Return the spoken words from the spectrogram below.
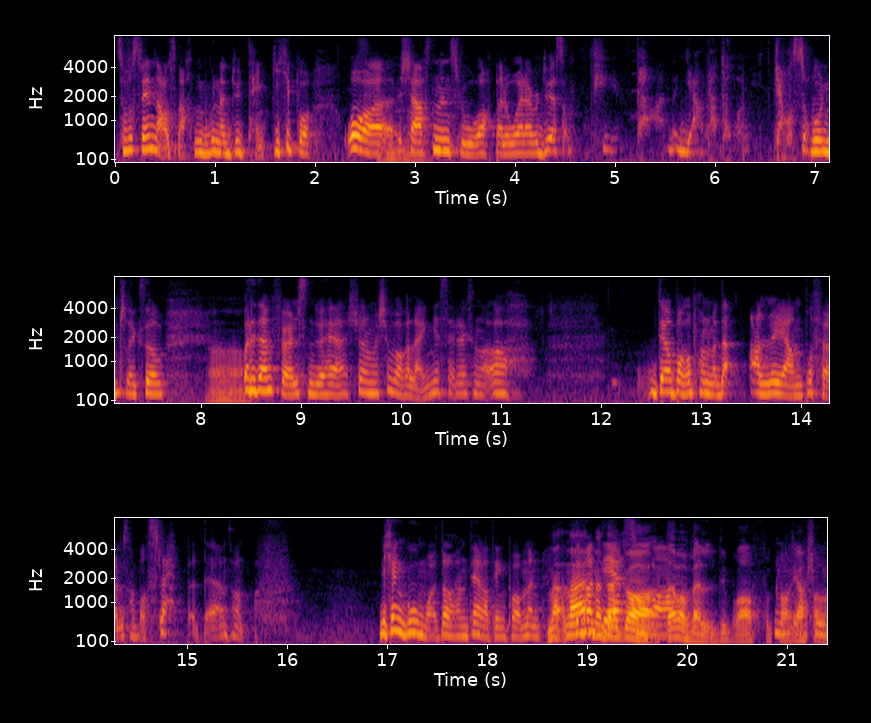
så forsvinner all smerten. På grunn av at du tenker ikke på å, kjæresten min slo opp, eller whatever. Du er sånn Fy faen, den jævla mi gjør så vondt, liksom. Ja. Og det er den følelsen du har. Selv om det ikke varer lenge, så er det liksom åh. Det å bare på en måte alle de andre følelsene bare slipper, det er en sånn åh. Det er ikke en god måte å håndtere ting på, men Nei, nei men det, som var det var veldig bra forklaring. Iallfall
